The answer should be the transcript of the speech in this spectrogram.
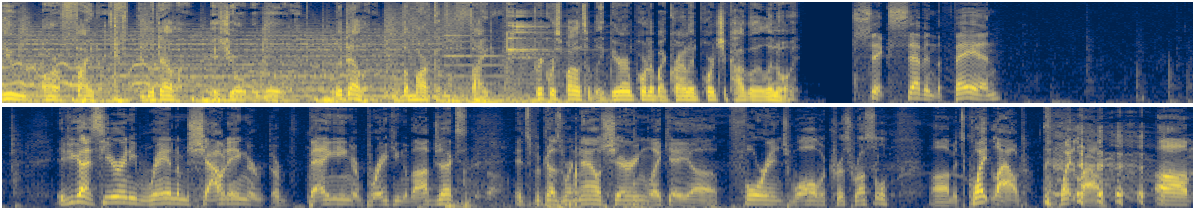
You are a fighter, and Modelo is your reward. Modelo, the mark of a fighter. Drink responsibly. Beer imported by Crown Port Chicago, Illinois. Six seven. The fan. if you guys hear any random shouting or, or banging or breaking of objects, it's because we're now sharing like a uh, four-inch wall with Chris Russell. Um, it's quite loud, quite loud. um,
